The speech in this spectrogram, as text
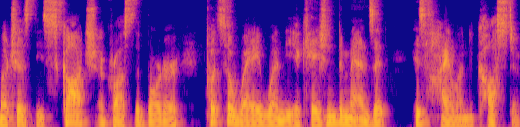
much as the Scotch across the border puts away when the occasion demands it his Highland costume.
